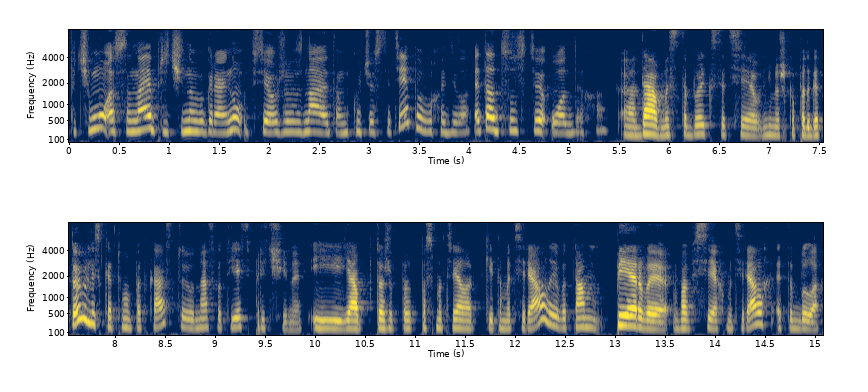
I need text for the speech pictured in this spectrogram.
почему основная причина выгорания. Ну, все уже знают, там куча статей повыходила. Это отсутствие отдыха. А, да, мы с тобой, кстати, немножко подготовились к этому подкасту, и у нас вот есть причины. И я тоже посмотрела какие-то материалы, и вот там первые во всех материалах это было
